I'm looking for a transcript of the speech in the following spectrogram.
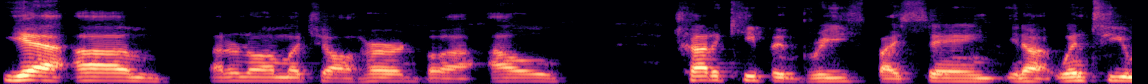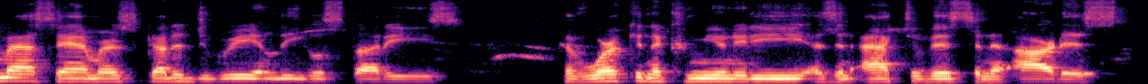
yeah, um, I don't know how much y'all heard, but I'll try to keep it brief by saying, you know, I went to UMass Amherst, got a degree in legal studies, have worked in the community as an activist and an artist,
